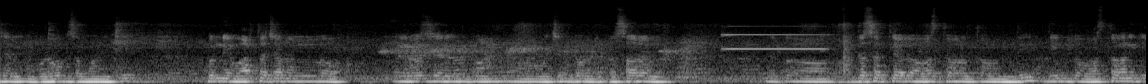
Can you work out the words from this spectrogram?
జరిగిన గొడవకు సంబంధించి కొన్ని వార్తా ఛానళ్ళలో ఈరోజు జరిగినటువంటి వచ్చినటువంటి ప్రసారాలు అర్ధసత్యాలు వాస్తవాలతో ఉంది. దీంట్లో వాస్తవానికి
